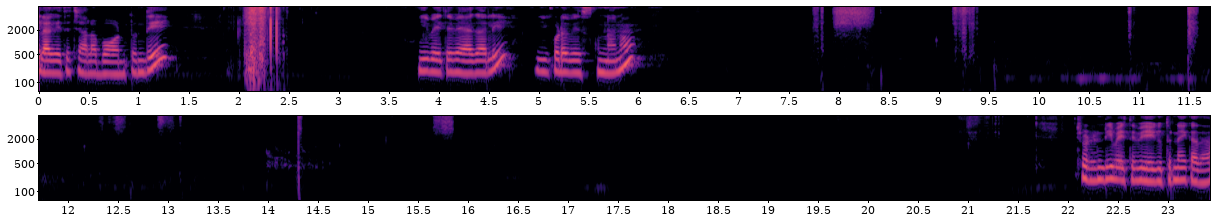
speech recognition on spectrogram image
ఇలాగైతే చాలా బాగుంటుంది. ఇవైతే వేగాలి. ఇవి కూడా వేసుకున్నాను. చూడండి ఇవైతే వేగుతున్నాయి కదా.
